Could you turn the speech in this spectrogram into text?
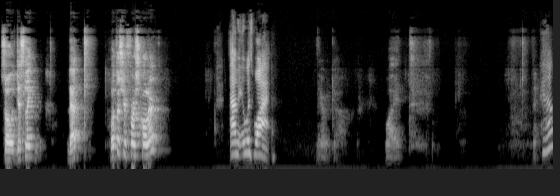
So just like that. What was your first color? Um, it was white. There we go. White. How?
